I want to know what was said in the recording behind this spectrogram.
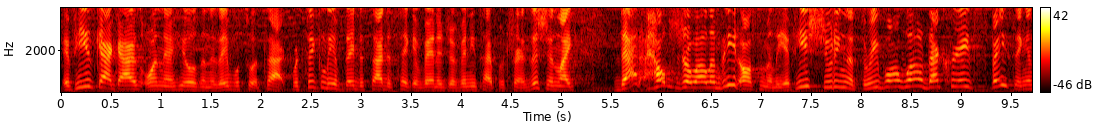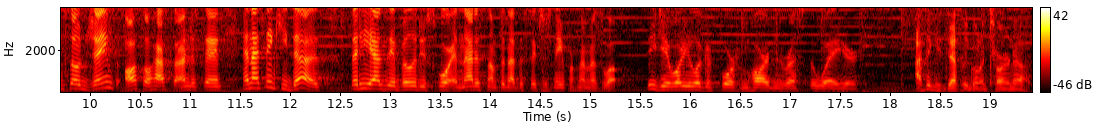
If he's got guys on their heels and is able to attack, particularly if they decide to take advantage of any type of transition, like that helps Joel Embiid ultimately. If he's shooting the three ball well, that creates spacing. And so James also has to understand, and I think he does, that he has the ability to score, and that is something that the Sixers need from him as well. CJ, what are you looking for from Harden the rest of the way here? I think he's definitely going to turn up.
